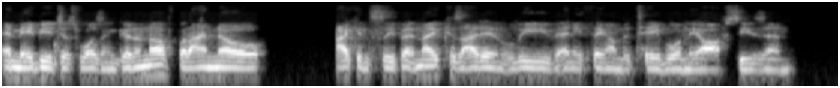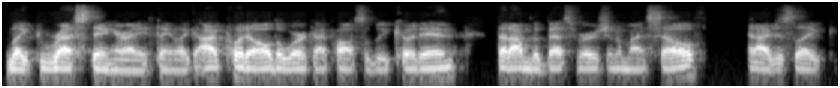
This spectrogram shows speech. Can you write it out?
And maybe it just wasn't good enough, but I know I can sleep at night because I didn't leave anything on the table in the off season, like resting or anything. Like I put all the work I possibly could in that I'm the best version of myself. And I just like,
